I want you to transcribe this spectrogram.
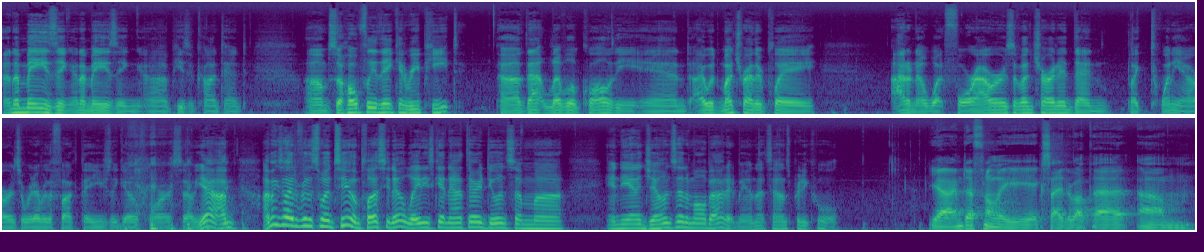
an amazing, an amazing uh, piece of content. Um, so hopefully they can repeat uh, that level of quality. And I would much rather play, I don't know, what, four hours of Uncharted than like 20 hours or whatever the fuck they usually go for. so yeah, I'm, I'm excited for this one too. And plus, you know, ladies getting out there doing some uh, Indiana Jones and I'm all about it, man. That sounds pretty cool. Yeah, I'm definitely excited about that. Um,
